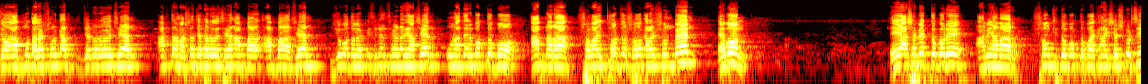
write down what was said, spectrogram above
জনাব মোতালেব সরকার যেটা রয়েছেন আক্তার মাস্টার যেটা রয়েছেন, আব্বা আব্বা আছেন যুব দলের প্রেসিডেন্ট সেক্রেটারি আছেন ওনাদের বক্তব্য আপনারা সবাই ধৈর্য সহকারে শুনবেন এবং এই আশা ব্যক্ত করে আমি আমার সংক্ষিপ্ত বক্তব্য এখানে শেষ করছি।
